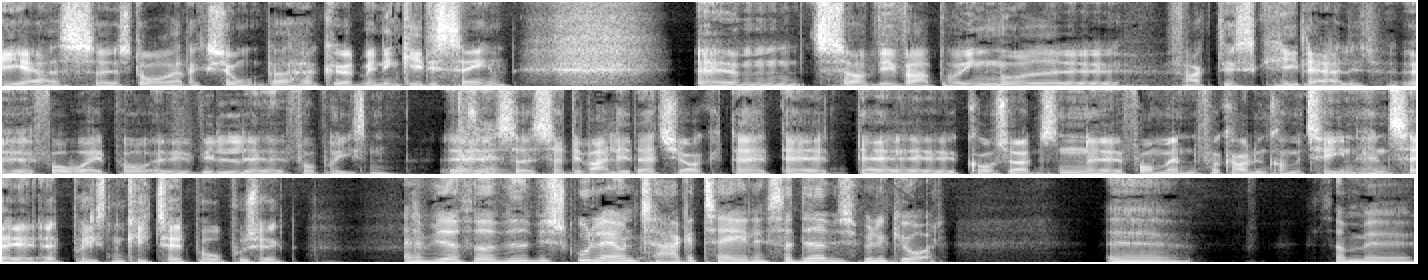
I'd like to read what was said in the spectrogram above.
DR's øh, store redaktion, der har kørt meningitis-sagen. Øhm, så vi var på ingen måde øh, faktisk helt ærligt øh, forberedt på, at vi ville øh, få prisen. Altså... Altså- Øh, så, så det var lidt af et chok, da, da, da Kåre Sørensen, øh, formanden for Kavlingkomiteen, han sagde, at prisen gik til et bogprojekt. Altså, vi havde fået at vide, at vi skulle lave en takketale, så det havde vi selvfølgelig gjort. Øh, som, øh,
